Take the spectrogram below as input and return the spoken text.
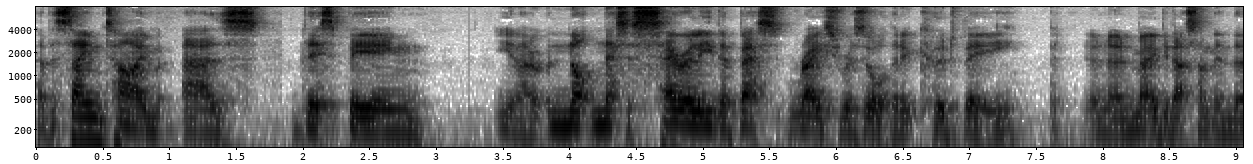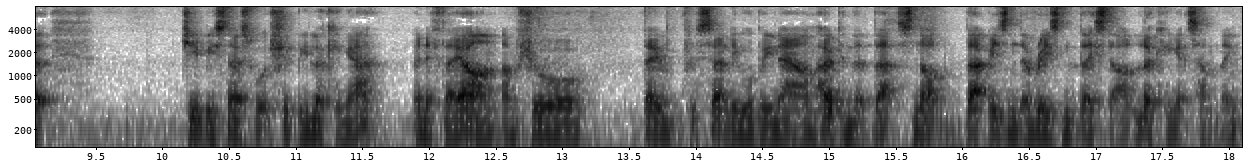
at the same time as this being you know, not necessarily the best race resort that it could be, but, and, maybe that's something that GB Snowsport should be looking at. And if they aren't, I'm sure they certainly will be now. I'm hoping that that's not that isn't the reason that they start looking at something.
